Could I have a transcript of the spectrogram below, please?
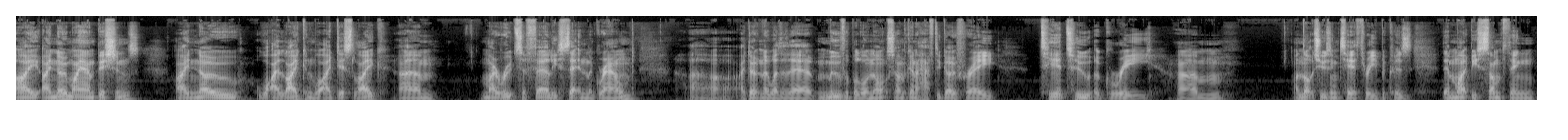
I I know my ambitions. I know what I like and what I dislike. Um, my roots are fairly set in the ground. Uh, I don't know whether they're movable or not, so I'm going to have to go for a tier two agree. Um, I'm not choosing tier three because there might be something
